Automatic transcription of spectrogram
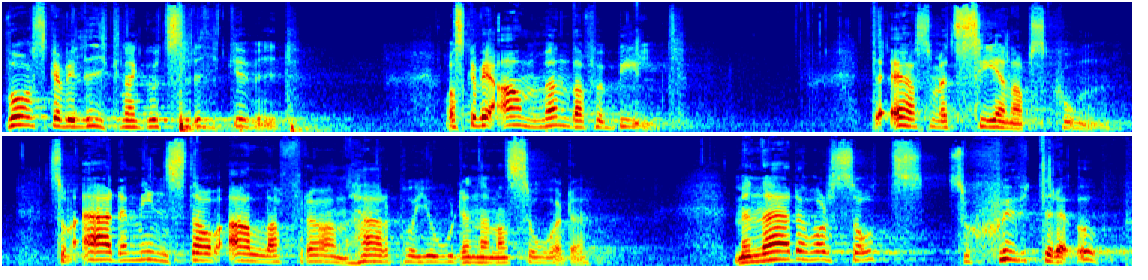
vad ska vi likna Guds rike vid? Vad ska vi använda för bild? Det är som ett senapskorn som är det minsta av alla frön här på jorden när man sår det. Men när det har såtts så skjuter det upp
